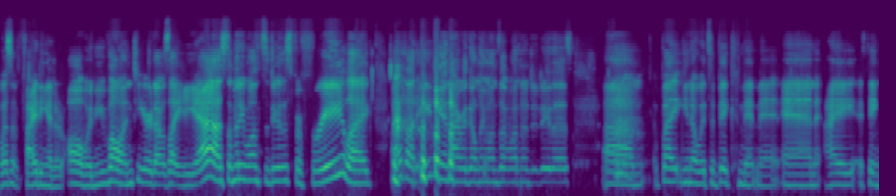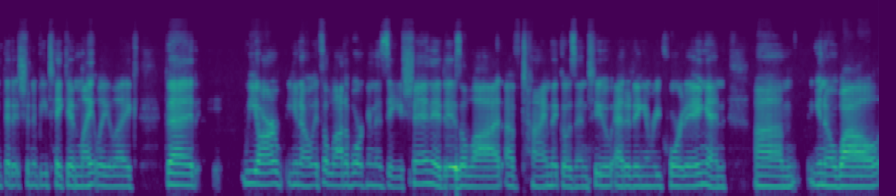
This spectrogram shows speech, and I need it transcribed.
wasn't fighting it at all. When you volunteered, I was like, yeah, somebody wants to do this for free. Like, I thought Amy and I were the only ones that wanted to do this. Um, but, you know, it's a big commitment. And I think that it shouldn't be taken lightly. Like, that we are, you know, it's a lot of organization. It is a lot of time that goes into editing and recording. And, um, you know, while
